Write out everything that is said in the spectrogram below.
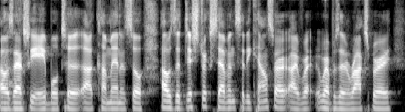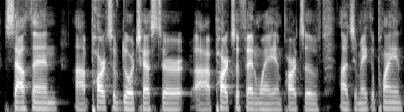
I was actually able to uh, come in, and so I was a District Seven City Councilor. I re- represented Roxbury, South End, uh, parts of Dorchester, uh, parts of Fenway, and parts of uh, Jamaica Plain.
